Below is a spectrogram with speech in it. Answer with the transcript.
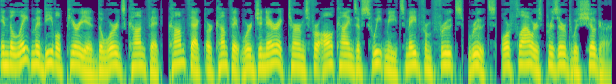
In the late medieval period the words confit, comfect or comfit were generic terms for all kinds of sweetmeats made from fruits, roots, or flowers preserved with sugar.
